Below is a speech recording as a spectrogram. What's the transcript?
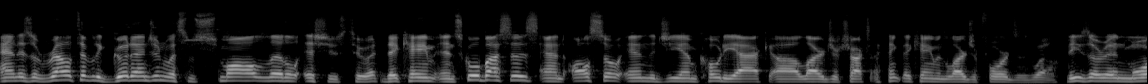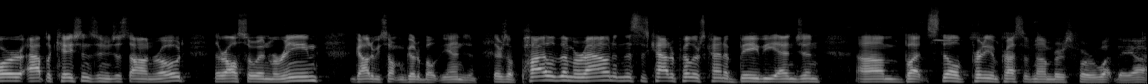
and is a relatively good engine with some small little issues to it. They came in school buses and also in the GM Kodiak uh, larger trucks. I think they came in the larger Fords as well. These are in more applications than just on road. They're also in marine. Got to be something good about the engine. There's a pile of them around and this is Caterpillar's kind of baby engine, um, but still pretty impressive numbers for what they are.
